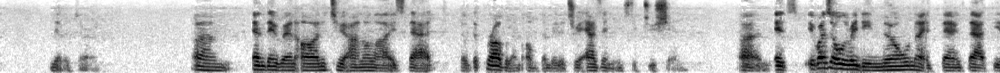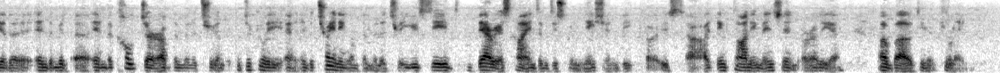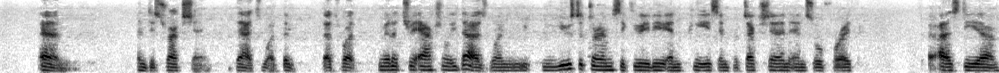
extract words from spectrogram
military. Um, and they went on to analyze that the problem of the military as an institution um, it's it was already known, I think, that the, the in the uh, in the culture of the military, and particularly in, in, the training of the military, you see various kinds of discrimination. Because uh, I think Tony mentioned earlier about you know killing and and destruction. That's what the that's what military actually does. When you use the term security and peace and protection and so forth as the uh,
